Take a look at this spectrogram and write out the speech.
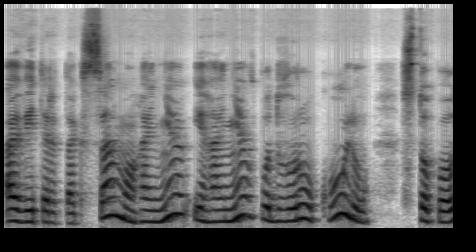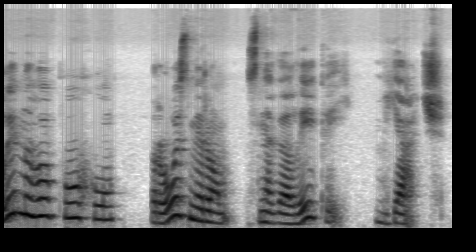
А вітер так само ганяв і ганяв по двору кулю з тополиного пуху розміром з невеликий м'яч.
